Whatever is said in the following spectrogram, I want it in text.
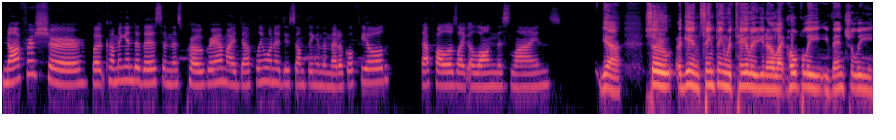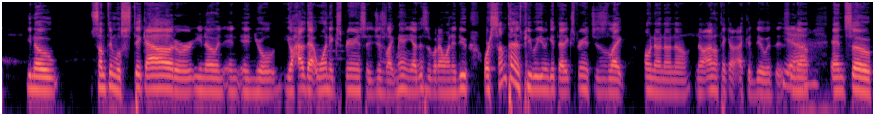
Not for sure, but coming into this and this program, I definitely want to do something in the medical field that follows like along this lines. Yeah. So again, same thing with Taylor. You know, like hopefully, eventually, you know, something will stick out, or you know, and, and, and you'll you'll have that one experience that's just like, man, yeah, this is what I want to do. Or sometimes people even get that experience just like, oh no, no, no, no, I don't think I, I could deal with this. You know. And so,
